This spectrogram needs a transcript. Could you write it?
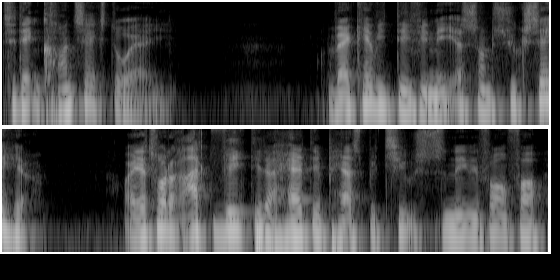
til den kontekst, du er i. Hvad kan vi definere som succes her? Og jeg tror, det er ret vigtigt at have det perspektiv, sådan en form for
